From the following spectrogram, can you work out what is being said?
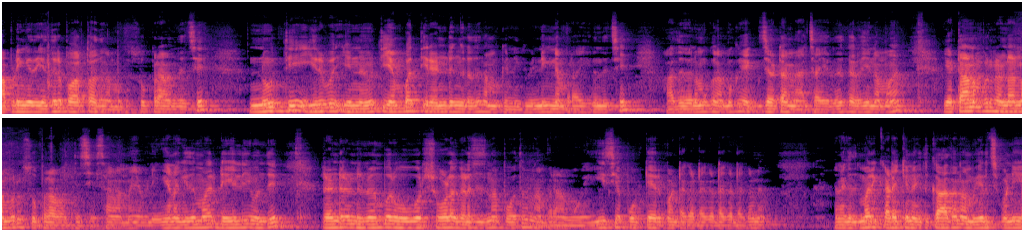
அப்படிங்கிறது எதிர்பார்த்தோம் அது நமக்கு சூப்பராக வந்துச்சு நூற்றி இருபது நூற்றி எண்பத்தி ரெண்டுங்கிறது நமக்கு இன்றைக்கி வின்னிங் நம்பராக இருந்துச்சு. அது நமக்கு நமக்கு எக்ஸாக்டாக மேட்ச் ஆகிருந்தது அதையும் நம்ம எட்டாம் நம்பர் ரெண்டாம் நம்பரும் சூப்பராக வந்துச்சு. செமையாக வின்னிங் எனக்கு இது மாதிரி டெய்லி வந்து ரெண்டு ரெண்டு நம்பர் ஒவ்வொரு ஷோவில் கிடச்சிச்சின்னா போதும். நம்ம அவங்க ஈஸியாக போட்டே இருப்பேன் டக்கு டக்கு டக்கு டக்குன்னு எனக்கு இது மாதிரி கிடைக்கணும். இதுக்காக தான் நான் முயற்சி பண்ணி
